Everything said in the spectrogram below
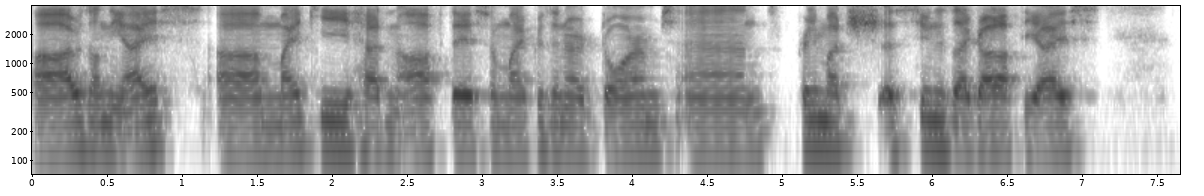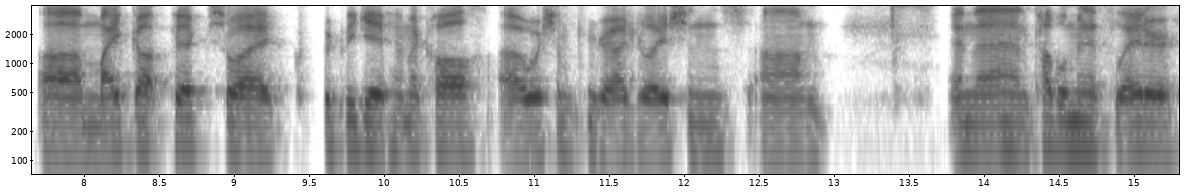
uh, I was on the ice. Uh, Mikey had an off day, so Mike was in our dorms. And pretty much as soon as I got off the ice, uh, Mike got picked. So I quickly gave him a call, wish him congratulations. Um, and then a couple minutes later,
